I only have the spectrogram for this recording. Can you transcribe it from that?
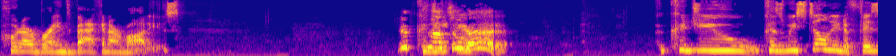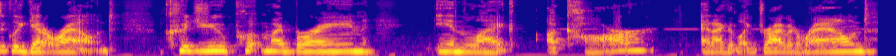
put our brains back in our bodies. It's Could not so ever- bad. Could you, because we still need to physically get around, could you put my brain in like a car and I could like drive it around? I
